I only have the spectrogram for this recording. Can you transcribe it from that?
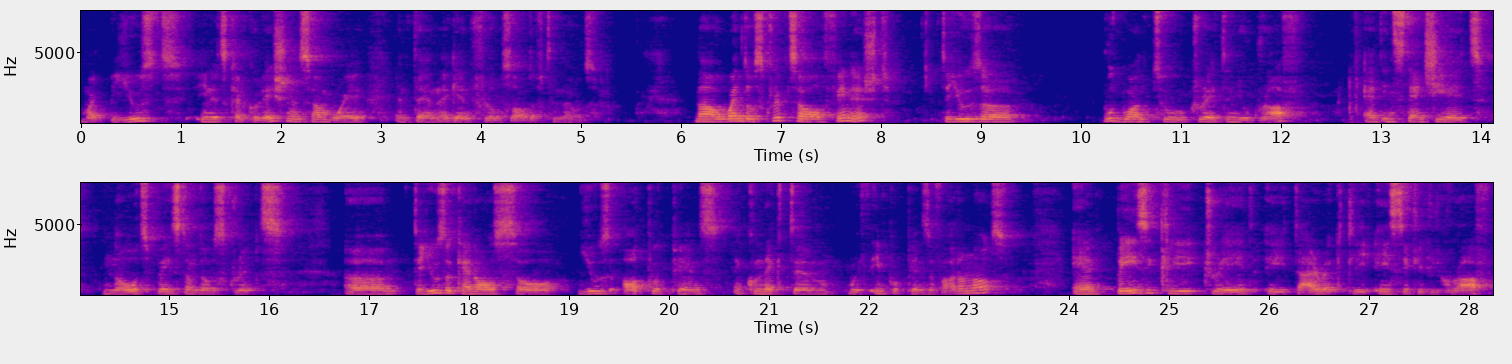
might be used in its calculation in some way, and then again flows out of the node. Now, when those scripts are all finished, the user would want to create a new graph and instantiate nodes based on those scripts. Um, the user can also use output pins and connect them with input pins of other nodes and basically create a directly acyclical graph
